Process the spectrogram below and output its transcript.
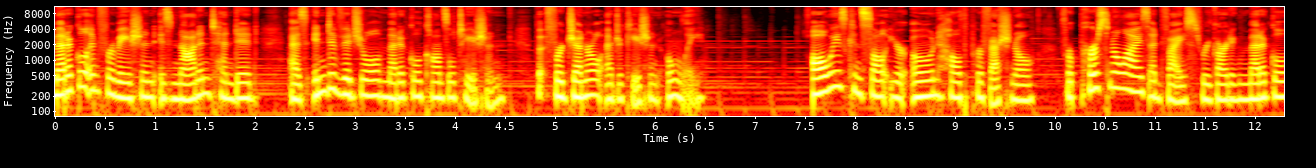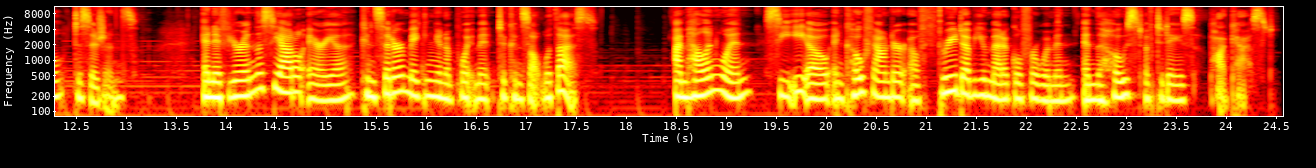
Medical information is not intended as individual medical consultation, but for general education only. Always consult your own health professional for personalized advice regarding medical decisions. And if you're in the Seattle area, consider making an appointment to consult with us. I'm Helen Nguyen, CEO and co founder of 3W Medical for Women, and the host of today's podcast.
